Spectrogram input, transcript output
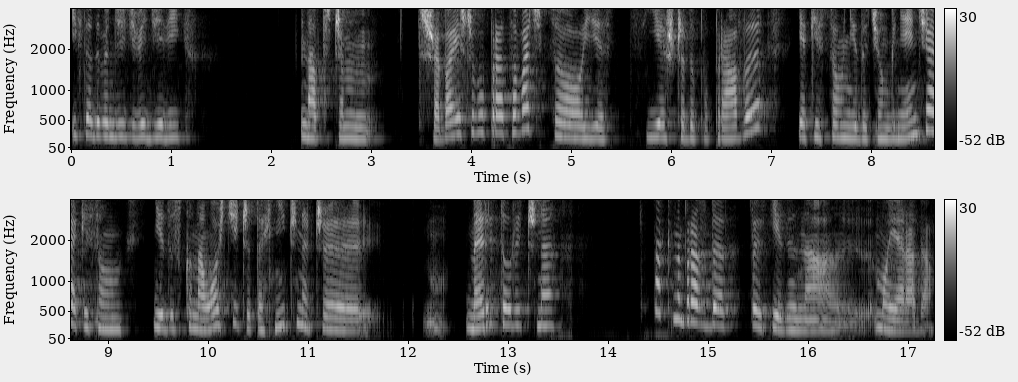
I wtedy będziecie wiedzieli, nad czym trzeba jeszcze popracować, co jest jeszcze do poprawy, jakie są niedociągnięcia, jakie są niedoskonałości, czy techniczne, czy merytoryczne. Tak naprawdę to jest jedyna moja rada.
